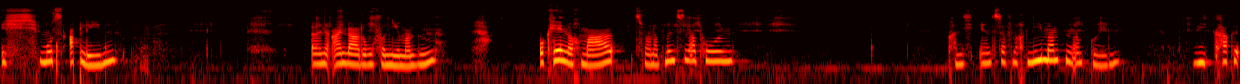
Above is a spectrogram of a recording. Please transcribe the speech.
ich muss ablehnen. Eine Einladung von jemandem. Okay, nochmal. 200 Münzen abholen. Kann ich ernsthaft noch niemanden upgraden? Wie kacke.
